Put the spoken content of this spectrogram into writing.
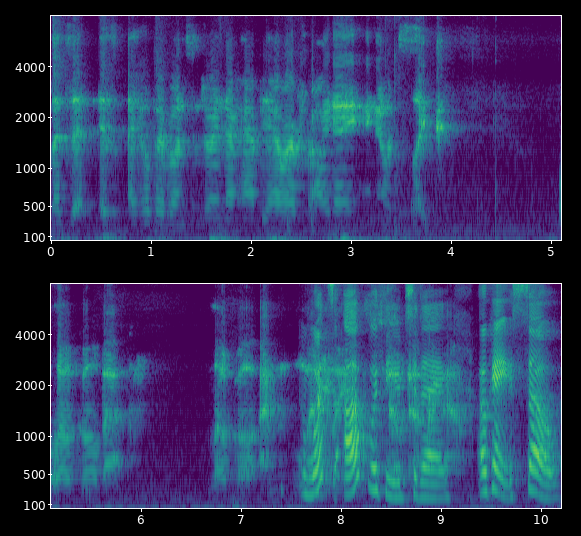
that's it. It's, I hope everyone's enjoying their happy hour Friday. I know it's like local, but local. I'm What's up with you today? right. Okay, so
